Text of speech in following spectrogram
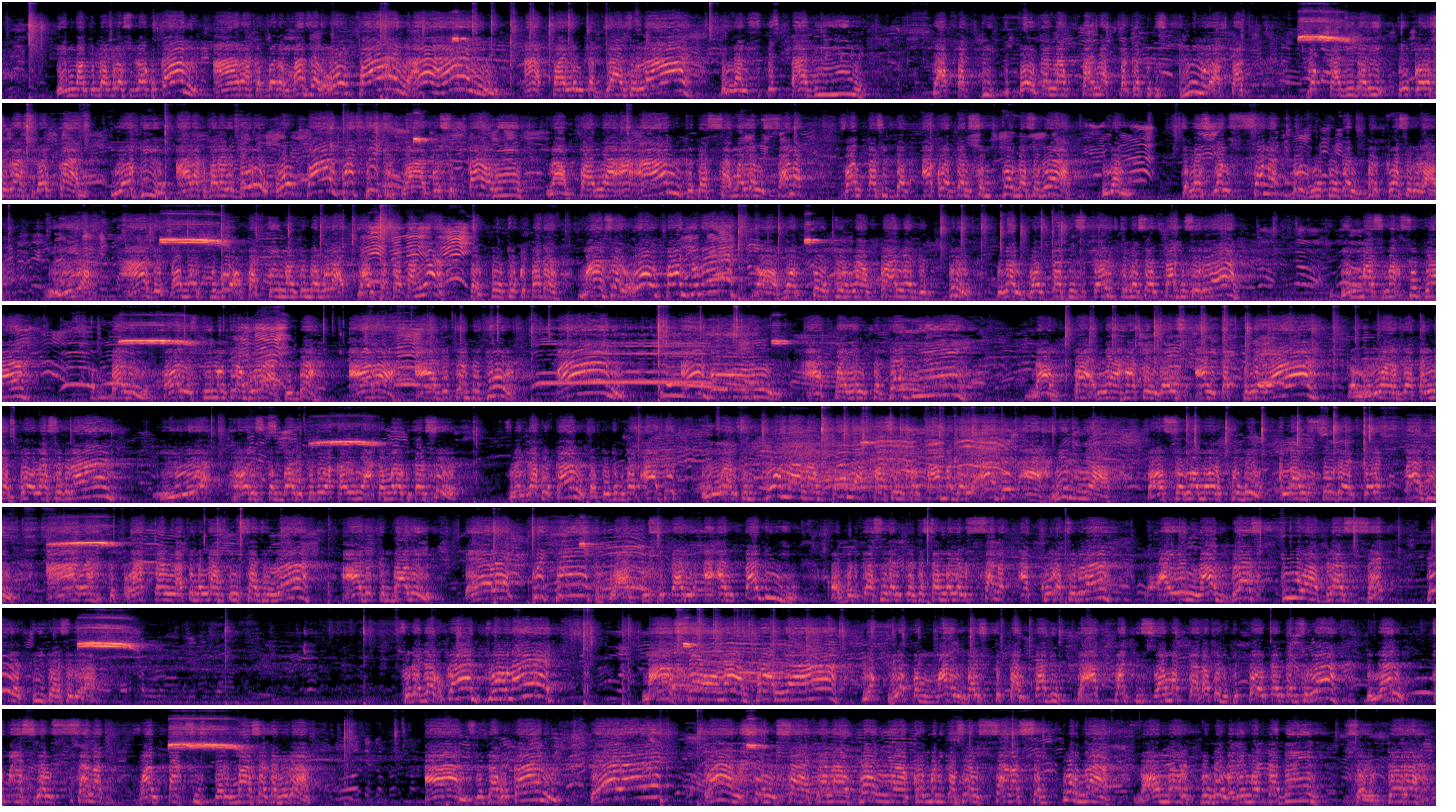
Timnas 13 dilakukan arah kepada Marcel umpan Aan. Apa yang terjadi saudara dengan speed tadi dapat dibolkan nampaknya pakai putus dua blok tadi dari Nikola sudah dilakukan lagi arah kepada Leboro umpan plastik. Bagus sekali. Nampaknya Aan kerjasama yang sangat fantastis dan akurat dan sempurna saudara. Dengan Kemes yang sangat bermutu dan berkelas saudara. Iya, ada nomor punggung empat timang tunda bola yang datangnya tertuju kepada Marcel umpan Junit nomor tujuh nampaknya diberi dengan fantastis sekali kemesan tadi saudara Dimas maksudnya kembali. Oleh timang tiang bola sudah arah ada yang tujuh. Pan agung apa yang terjadi? Nampaknya hakim guys angkat bendera. Keluar datangnya bola saudara iya Horis kembali kedua kalinya akan melakukan shoot sudah dilakukan tertuju kepada Adit. Uang sempurna nampaknya passing pertama dari Adit. Akhirnya Pasal nomor punggung enam sudah kelak tadi arah ke belakang atau menyamping sajalah ada kembali. Pipik bagus sekali Aan tadi komunikasi dan kerjasama yang sangat akurat saudara. Poin 16 12 set ketiga saudara. Sudah dilakukan Junet masih nampaknya blok-blok pemain baris depan tadi dapat diselamatkan atau dijebolkan tadi sudah dengan smash yang sangat fantastis dari masa Tahura. An sudah dilakukan. Belek langsung saja nampaknya komunikasi yang sangat sempurna. Nomor punggung lima tadi saudara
